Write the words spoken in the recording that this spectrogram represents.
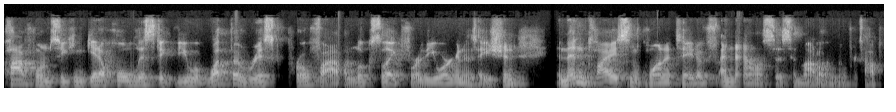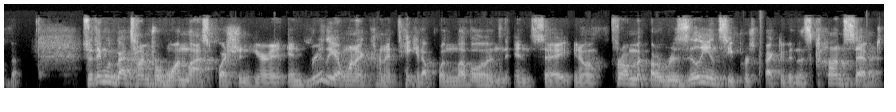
platform so you can get a holistic view of what the risk profile looks like for the organization and then apply some quantitative analysis and modeling over top of it. So I think we've got time for one last question here. And really, I want to kind of take it up one level and, and say, you know, from a resiliency perspective in this concept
